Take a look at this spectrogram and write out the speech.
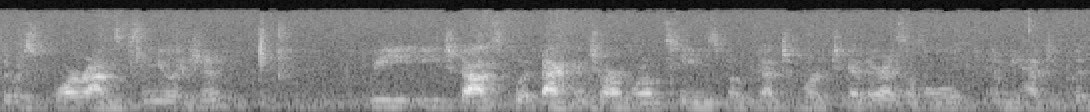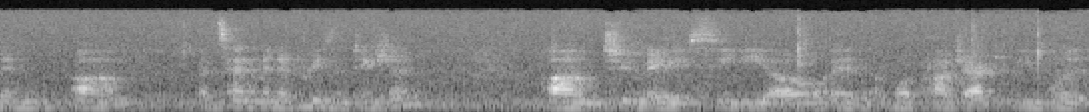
there was four rounds of simulation. We each got split back into our world teams, but we got to work together as a whole, and we had to put in um, a 10-minute presentation um, to a CEO and what project we would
